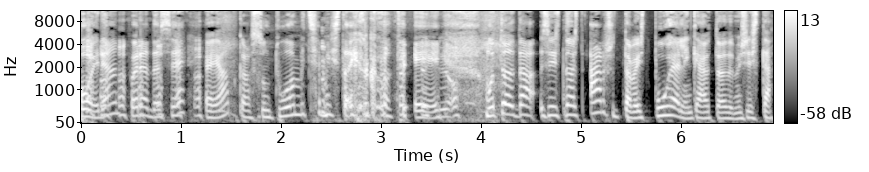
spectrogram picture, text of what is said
Voidaan, voidaan tässä se ja jatkaa sun tuomitsemista ja kohta ei. Mutta tota, siis noista ärsyttävistä puhelinkäyttäytymisistä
